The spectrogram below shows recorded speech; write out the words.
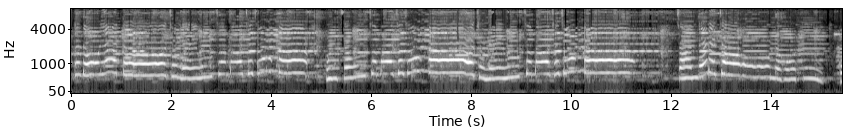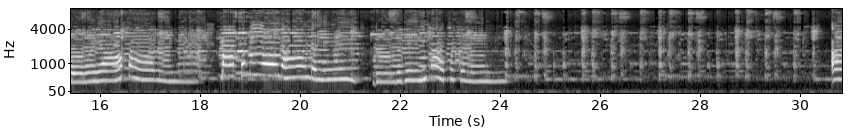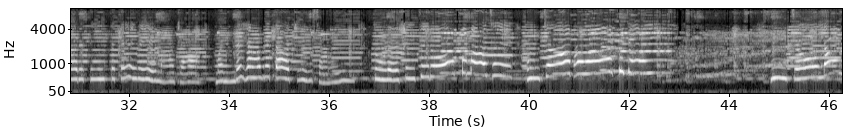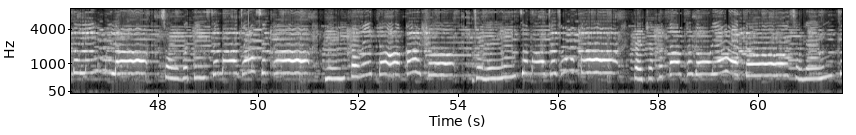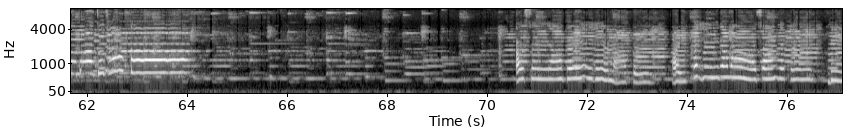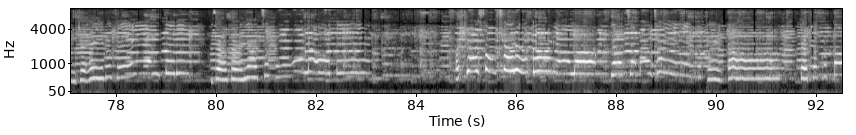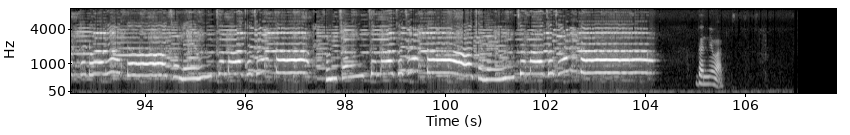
आरती आरतीत माझ्या मंद ह्या व्रताची समी. तुळशीचे रोप असे आगळे हे नाते ऐक ही रमा सांगते बीज हे रुजे अंतरे. जगण्याचे फूल होते. अशा संसार गाण्याला त्याचा माझा एक ठेका. त्याच्या कृतात डोळ्यात धन्यवाद.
